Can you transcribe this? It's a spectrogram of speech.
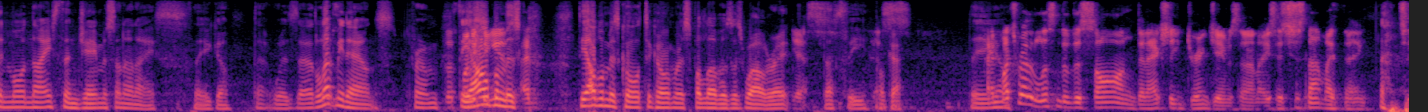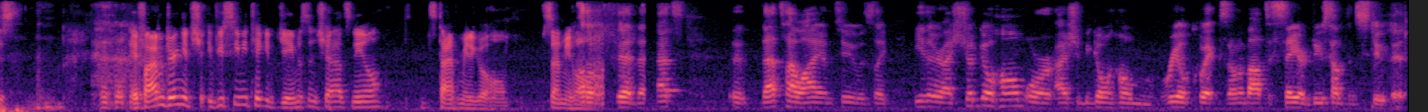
nothing more nice than Jameson on Ice. There you go. That was uh, Let Me Downs from The the, album is, is, I'd- the album is called Tacoma is for Lovers as well, right? Yes. That's the Yes. okay. There you I'd go. much rather listen to this song than actually drink Jameson on ice. It's just not my thing. It's just if I'm drinking, if you see me taking Jameson shots, Neil, it's time for me to go home. Send me home. Oh, yeah, that's that's how I am too. It's like either I should go home or I should be going home real quick because I'm about to say or do something stupid.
